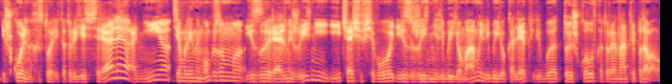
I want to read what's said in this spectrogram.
и школьных историй, которые есть в сериале, они тем или иным образом из реальной жизни и чаще всего из жизни либо ее мамы, либо ее коллег, либо той школы, в которой она преподавала.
